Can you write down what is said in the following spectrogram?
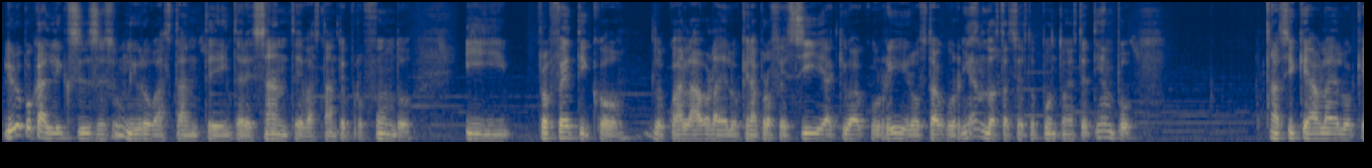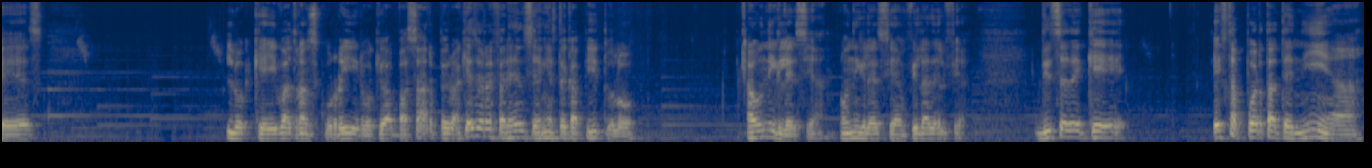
libro Apocalipsis es un libro bastante interesante, bastante profundo. Y profético, lo cual habla de lo que la profecía que iba a ocurrir o está ocurriendo hasta cierto punto en este tiempo. Así que habla de lo que es lo que iba a transcurrir, lo que iba a pasar. Pero aquí hace referencia en este capítulo a una iglesia, a una iglesia en Filadelfia. Dice de que esta puerta tenía,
